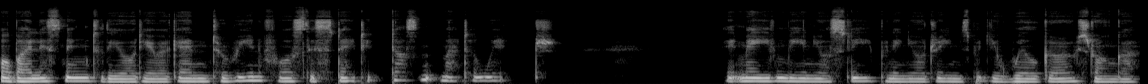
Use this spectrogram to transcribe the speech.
Or by listening to the audio again to reinforce this state, it doesn't matter which. It may even be in your sleep and in your dreams, but you will grow stronger,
